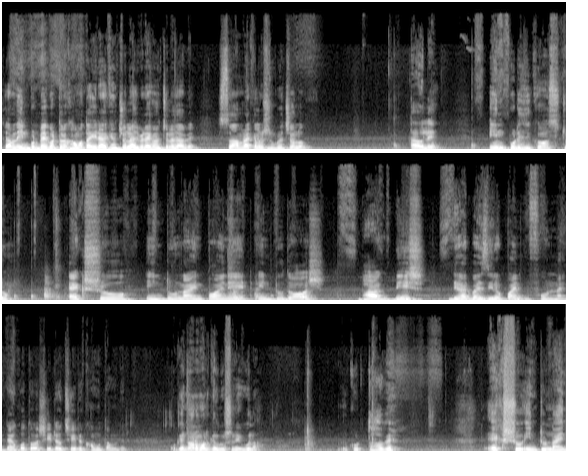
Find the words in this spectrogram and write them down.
তো আমাদের ইনপুট বের করতে হবে ক্ষমতা এটা এখানে চলে আসবে এটা এখানে চলে যাবে। সো আমরা ক্যালকুলেশন করে চলো। তাহলে ইনপুট ইজ ইকস টু একশো into nine point eight into দশ ভাগ বিশ divide by zero point four nine দেখো কত আসে? এটা হচ্ছে, এটা ক্ষমতা আমাদের। ওকে নর্মাল ক্যালকুলেশন এগুলো করতে হবে। একশো into nine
